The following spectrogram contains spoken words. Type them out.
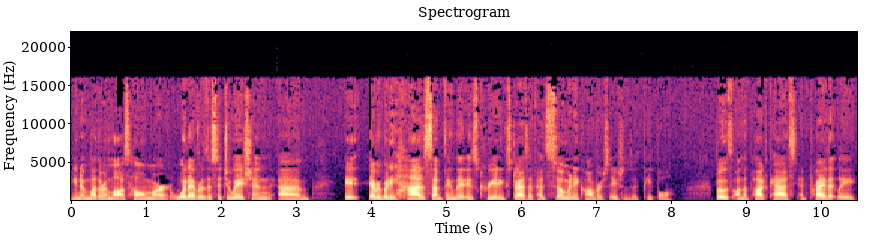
you know, mother-in-law's home or whatever the situation. Um, it everybody has something that is creating stress. I've had so many conversations with people, both on the podcast and privately,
